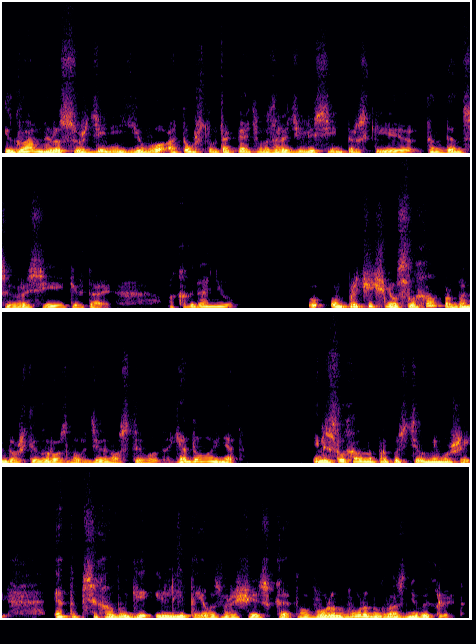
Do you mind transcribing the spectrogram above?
и главное рассуждение его о том, что вот опять возродились имперские тенденции в России и Китае. А когда они... Он про Чечню слыхал про бомбежки Грозного в 90-е годы? Я думаю, нет. Или слыхал, но пропустил мимо ушей. Это психология элиты. Я возвращаюсь к этому. Ворон ворону глаз не выклюет.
